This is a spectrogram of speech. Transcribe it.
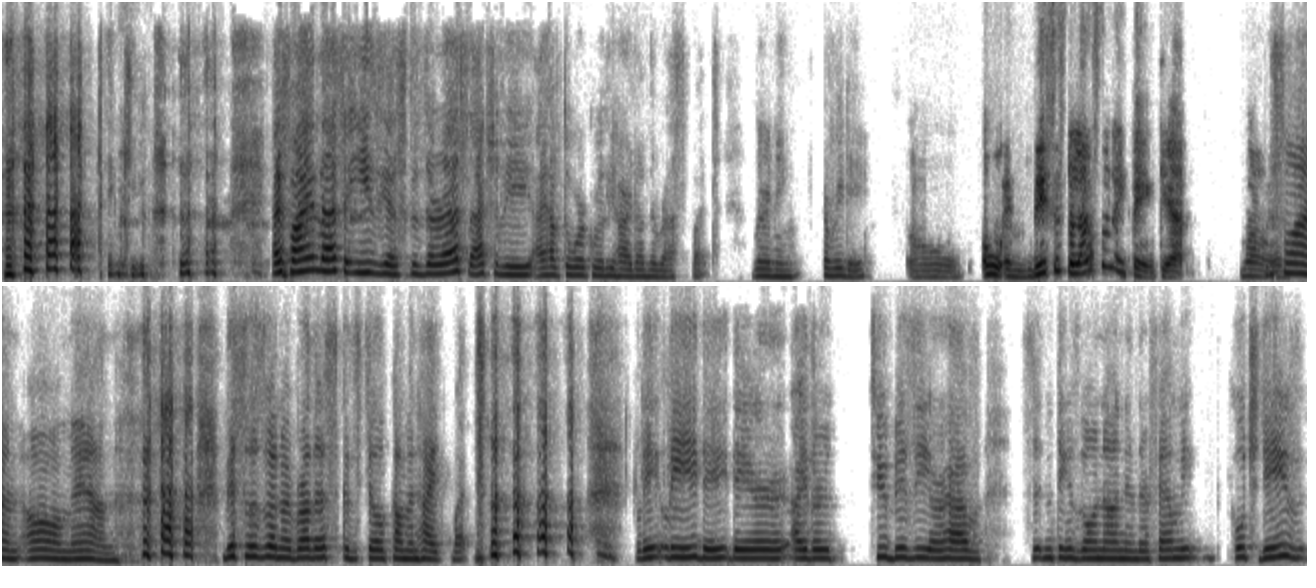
Thank you. I find that's the easiest because the rest actually I have to work really hard on the rest, but learning every day. Oh, oh, and this is the last one, I think. Yeah. Wow. This one, oh man, this was when my brothers could still come and hike, but lately they they're either too busy or have certain things going on in their family. Coach Dave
